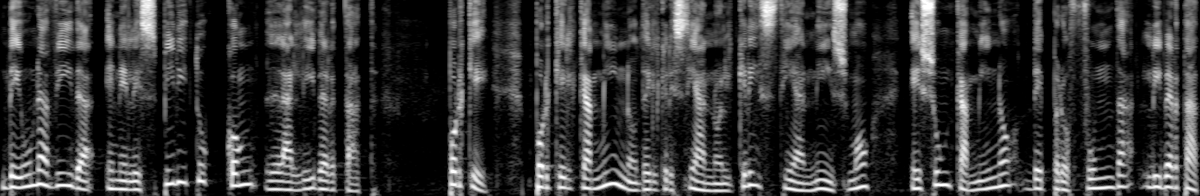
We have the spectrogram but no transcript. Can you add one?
de una vida en el Espíritu con la libertad. ¿Por qué? Porque el camino del cristiano, el cristianismo, es un camino de profunda libertad.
